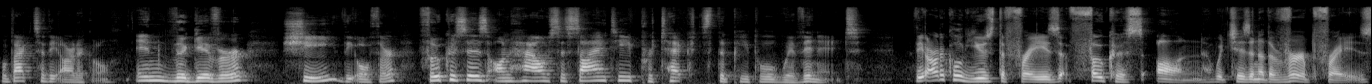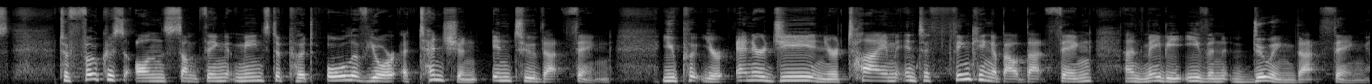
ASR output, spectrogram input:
Well, back to the article. In The Giver, she, the author, focuses on how society protects the people within it. The article used the phrase focus on, which is another verb phrase. To focus on something means to put all of your attention into that thing. You put your energy and your time into thinking about that thing and maybe even doing that thing.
